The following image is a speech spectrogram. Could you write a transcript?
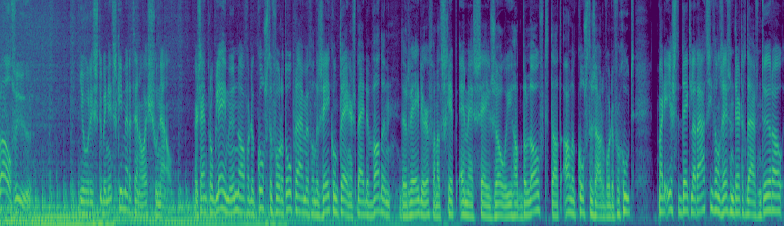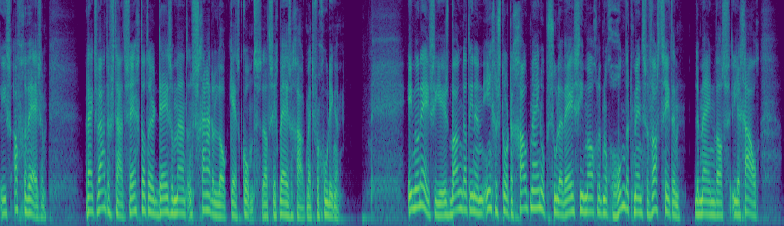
12 uur. Joris Stubenitski met het NOS-journaal. Er zijn problemen over de kosten voor het opruimen van de zeecontainers bij de Wadden. De reder van het schip MSC Zoe had beloofd dat alle kosten zouden worden vergoed. Maar de eerste declaratie van 36.000 euro is afgewezen. Rijkswaterstaat zegt dat er deze maand een schadeloket komt... dat zich bezighoudt met vergoedingen. Indonesië is bang dat in een ingestorte goudmijn op Sulawesi... mogelijk nog 100 mensen vastzitten. De mijn was illegaal.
